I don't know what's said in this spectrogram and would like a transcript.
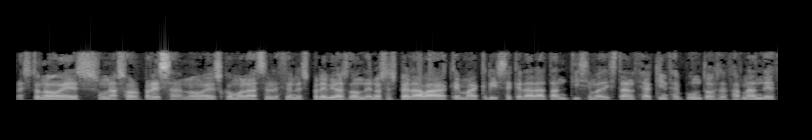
esto no es una sorpresa, no es como las elecciones previas donde no se esperaba que Macri se quedara a tantísima distancia, 15 puntos de Fernández,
